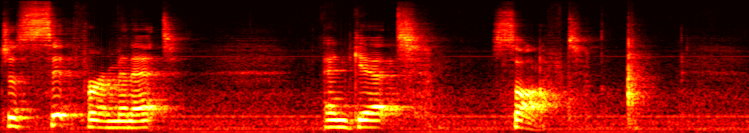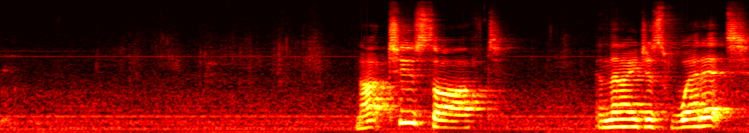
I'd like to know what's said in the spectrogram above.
just sit for a minute and get soft. Not too soft. And then I just wet it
